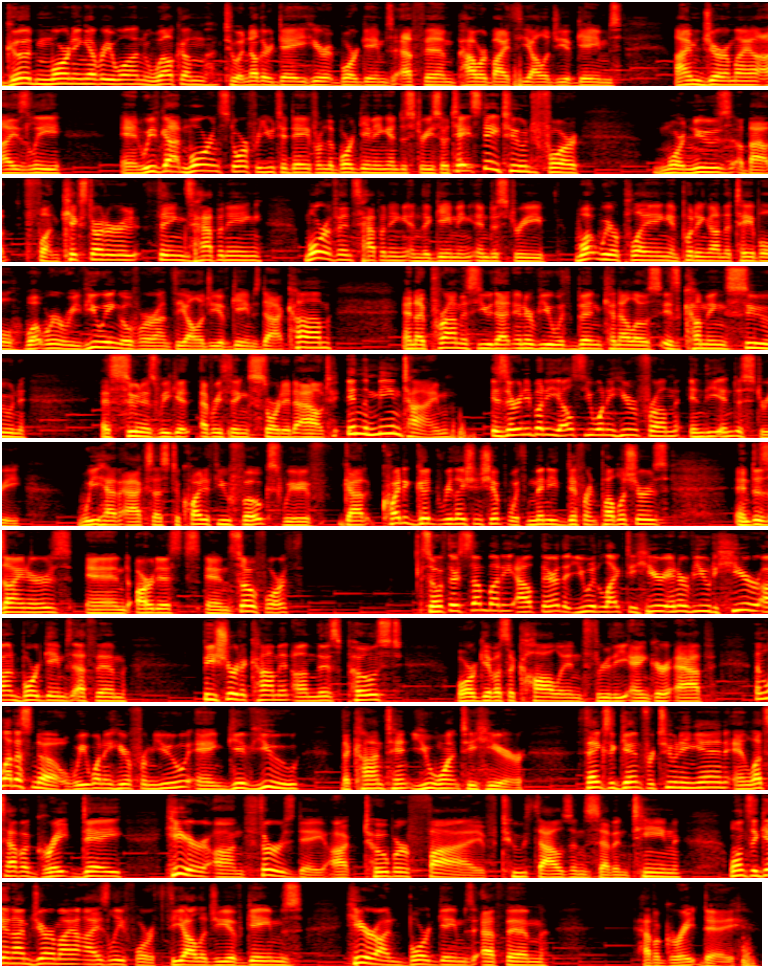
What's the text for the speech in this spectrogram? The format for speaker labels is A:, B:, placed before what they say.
A: Good morning, everyone. Welcome to another day here at Board Games FM, powered by Theology of Games. I'm Jeremiah Isley, and we've got more in store for you today from the board gaming industry. So t- stay tuned for more news about fun Kickstarter things happening, more events happening in the gaming industry, what we're playing and putting on the table, what we're reviewing over on theologyofgames.com and I promise you that interview with Ben Canelos is coming soon, as soon as we get everything sorted out. In the meantime, is there anybody else you want to hear from in the industry? We have access to quite a few folks. We've got quite a good relationship with many different publishers and designers and artists and so forth. So if there's somebody out there that you would like to hear interviewed here on Board Games FM, be sure to comment on this post or give us a call in through the Anchor app and let us know. We want to hear from you and give you the content you want to hear. Thanks again for tuning in and let's have a great day here on Thursday, October 5, 2017. Once again, I'm Jeremiah Isley for Theology of Games here on Board Games FM. Have a great day.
